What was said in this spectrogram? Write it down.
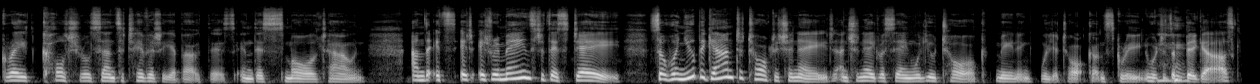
great cultural sensitivity about this in this small town, and it's it, it remains to this day. So when you began to talk to Sinead, and Sinead was saying, "Will you talk?" meaning, "Will you talk on screen?" which is a big ask.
